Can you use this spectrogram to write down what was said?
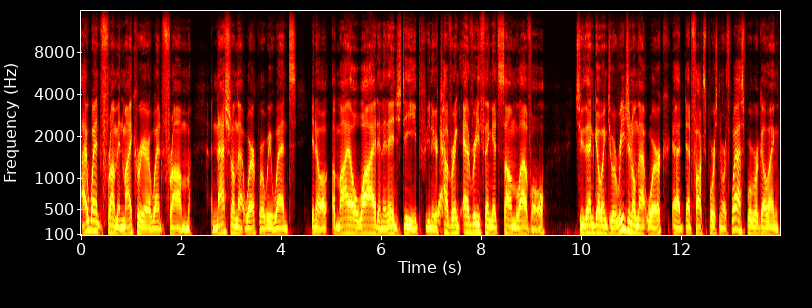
I went from, in my career, I went from a national network where we went, you know, a mile wide and an inch deep. You know, you're yeah. covering everything at some level to then going to a regional network at, at Fox Sports Northwest where we're going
